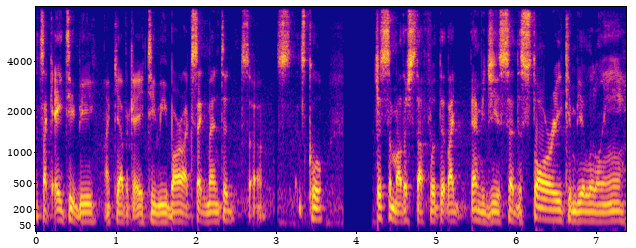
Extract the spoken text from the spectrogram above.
it's like ATB. Like you have like an ATB bar like segmented, so it's, it's cool. Just some other stuff with it, like MVG said, the story can be a little eh.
